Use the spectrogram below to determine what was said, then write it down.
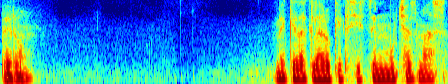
Pero me queda claro que existen muchas más.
